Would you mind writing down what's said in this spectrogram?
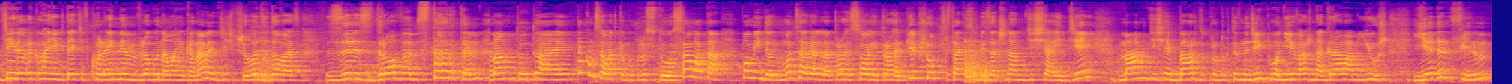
Dzień dobry kochani, witajcie w kolejnym vlogu na moim kanale. Dziś przychodzę do Was z zdrowym startem. Mam tutaj taką sałatkę po prostu, sałata, pomidor, mozzarella, trochę soli, trochę pieprzu. Tak sobie zaczynam dzisiaj dzień. Mam dzisiaj bardzo produktywny dzień, ponieważ nagrałam już jeden film.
